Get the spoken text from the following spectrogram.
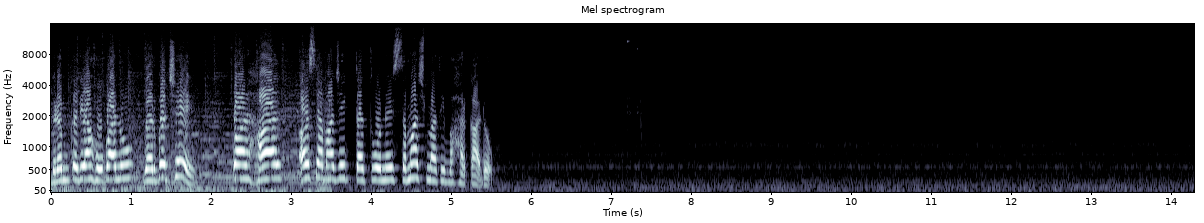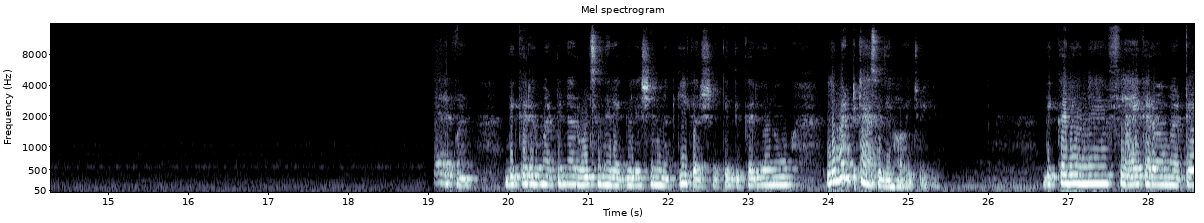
બ્રહ્મકર્યા હોવાનું ગર્વ છે. પણ હાલ અસામાજિક તત્વોને સમાજમાંથી બહાર કાઢો. ત્યારે પણ દીકરીઓ માટેના રૂલ્સ અને રેગ્યુલેશન નક્કી કરશે કે દીકરીઓનું લિમિટ ક્યાં સુધી હોવી જોઈએ. દીકરીઓને ફ્લાય કરવા માટે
